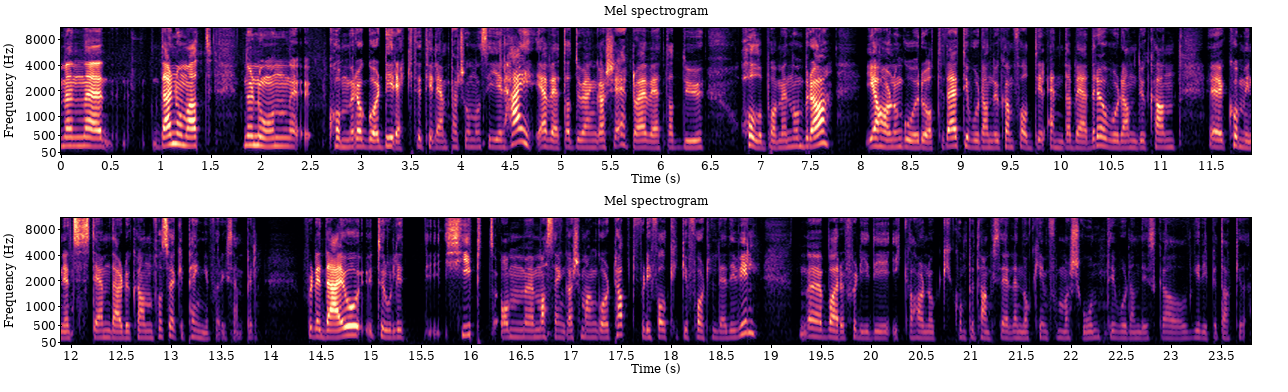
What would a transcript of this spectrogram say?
men eh, det er noe med at når noen kommer og går direkte til en person og sier hei, jeg vet at du er engasjert, og jeg vet at du holder på med noe bra, jeg har noen gode råd til deg til hvordan du kan få det til enda bedre, og hvordan du kan eh, komme inn i et system der du kan få søke penger, f.eks. For det er jo utrolig kjipt om masse engasjement går tapt fordi folk ikke får til det de vil, eh, bare fordi de ikke har nok kompetanse eller nok informasjon til hvordan de skal gripe tak i det.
